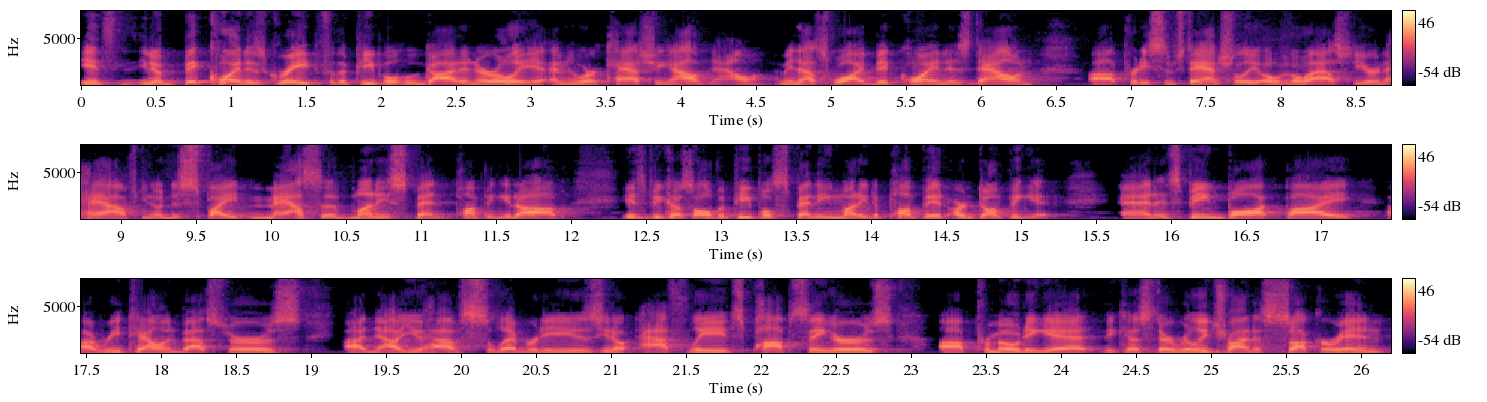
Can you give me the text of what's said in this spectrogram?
It's you know Bitcoin is great for the people who got in early and who are cashing out now. I mean that's why Bitcoin is down uh, pretty substantially over the last year and a half, you know, despite massive money spent pumping it up, it's because all the people spending money to pump it are dumping it. And it's being bought by uh, retail investors. Uh, now you have celebrities, you know, athletes, pop singers uh, promoting it because they're really trying to sucker in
